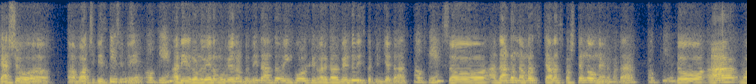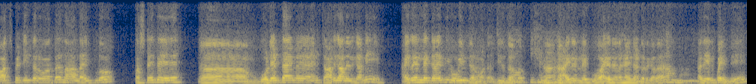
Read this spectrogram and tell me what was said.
క్యాషో వాచ్ తీసుకొచ్చింది. అది రెండు వేలు మూడు వేలు ఉంటుంది. దాంతో ఇంకో సిల్వర్ కలర్ రెండు తీసుకొచ్చింది జత. సో దాంట్లో నంబర్స్ చాలా స్పష్టంగా ఉన్నాయన్నమాట. ఓకే. సో ఆ వాచ్ పెట్టిన తర్వాత నా లైఫ్లో ఫస్ట్ అయితే గోల్డెన్ టైం ఏం స్టార్ట్ కాలేదు కానీ ఐరన్ లెగ్ అనేది పోయింది అనమాట జీవితంలో. ఐరన్ లెగ్ ఐరన్ హ్యాండ్ అంటారు కదా. అది వెళ్ళిపోయింది.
